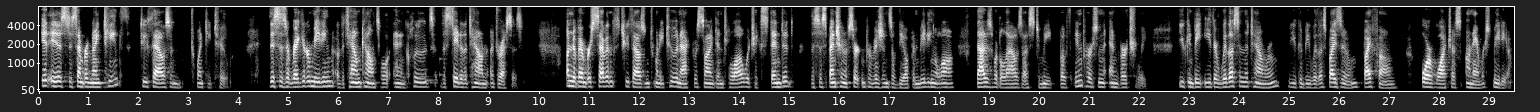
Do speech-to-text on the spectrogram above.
It is December 19th, 2022. This is a regular meeting of the Town Council and includes the State of the Town addresses. On November 7th, 2022, an act was signed into law which extended the suspension of certain provisions of the open meeting law. That is what allows us to meet both in person and virtually. You can be either with us in the town room, you can be with us by Zoom, by phone, or watch us on Amherst Media.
